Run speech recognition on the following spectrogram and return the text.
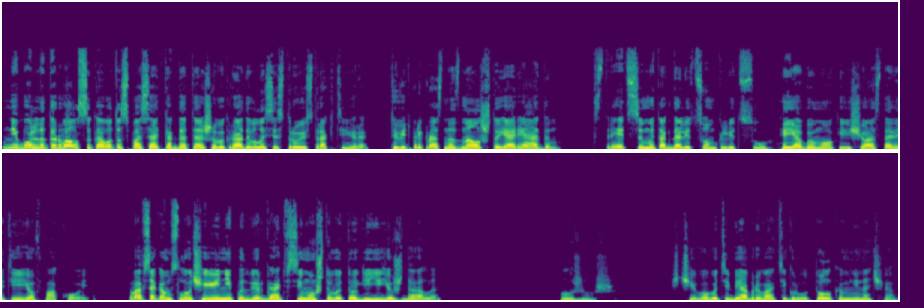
Не больно ты рвался кого-то спасать, когда Таша выкрадывала сестру из трактира. Ты ведь прекрасно знал, что я рядом. Встреться мы тогда лицом к лицу, я бы мог еще оставить ее в покое. Во всяком случае, не подвергать всему, что в итоге ее ждало. Лжешь. С чего бы тебе обрывать игру, толком не начав?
